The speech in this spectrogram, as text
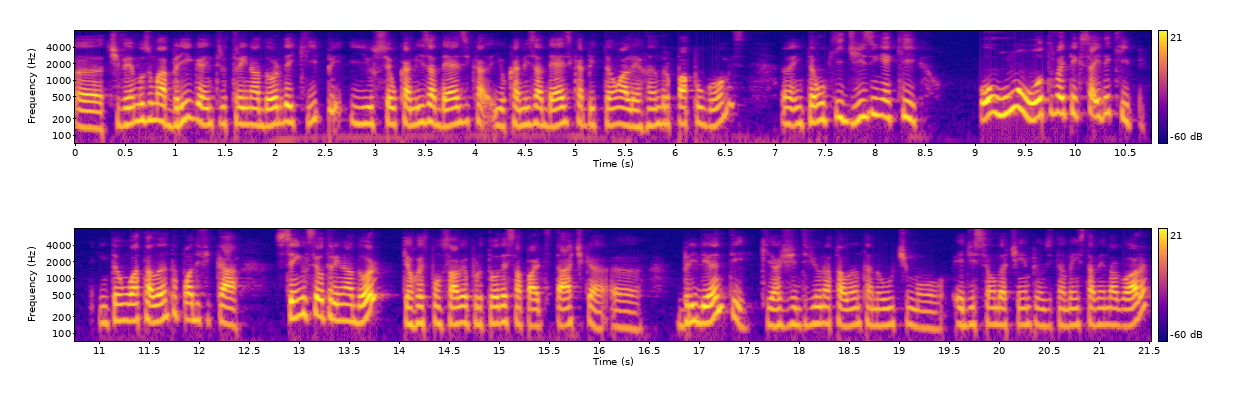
uh, tivemos uma briga entre o treinador da equipe e o seu camisa 10 e, o camisa 10 capitão Alejandro Papo Gomes. então o que dizem é que ou um ou outro vai ter que sair da equipe. Então o Atalanta pode ficar sem o seu treinador, que é o responsável por toda essa parte tática brilhante que a gente viu na Atalanta no último edição da Champions e também está vendo agora,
